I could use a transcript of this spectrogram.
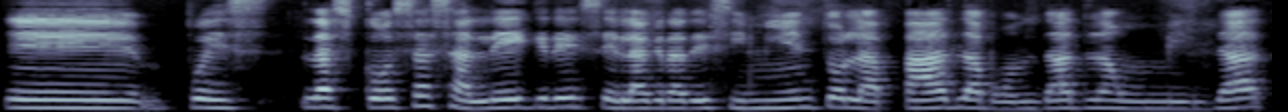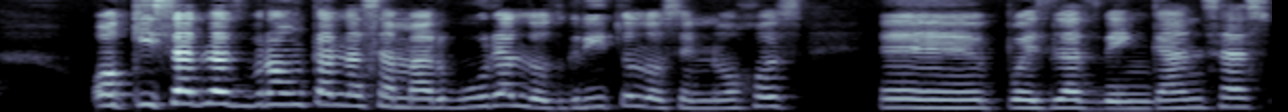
eh, pues las cosas alegres, el agradecimiento, la paz, la bondad, la humildad, o quizás las broncas, las amarguras, los gritos, los enojos, eh, pues las venganzas,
